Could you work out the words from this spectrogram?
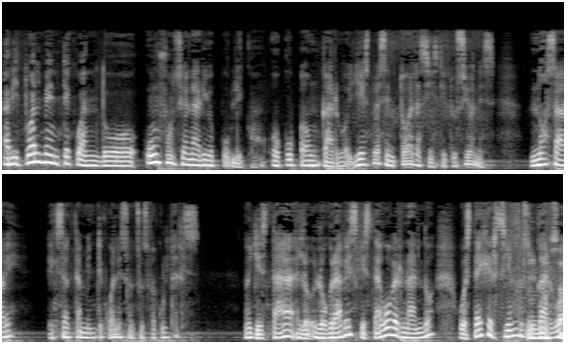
habitualmente cuando un funcionario público ocupa un cargo, y esto es en todas las instituciones, no sabe exactamente cuáles son sus facultades. ¿no? Y está, lo, lo grave es que está gobernando o está ejerciendo su Y cargo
